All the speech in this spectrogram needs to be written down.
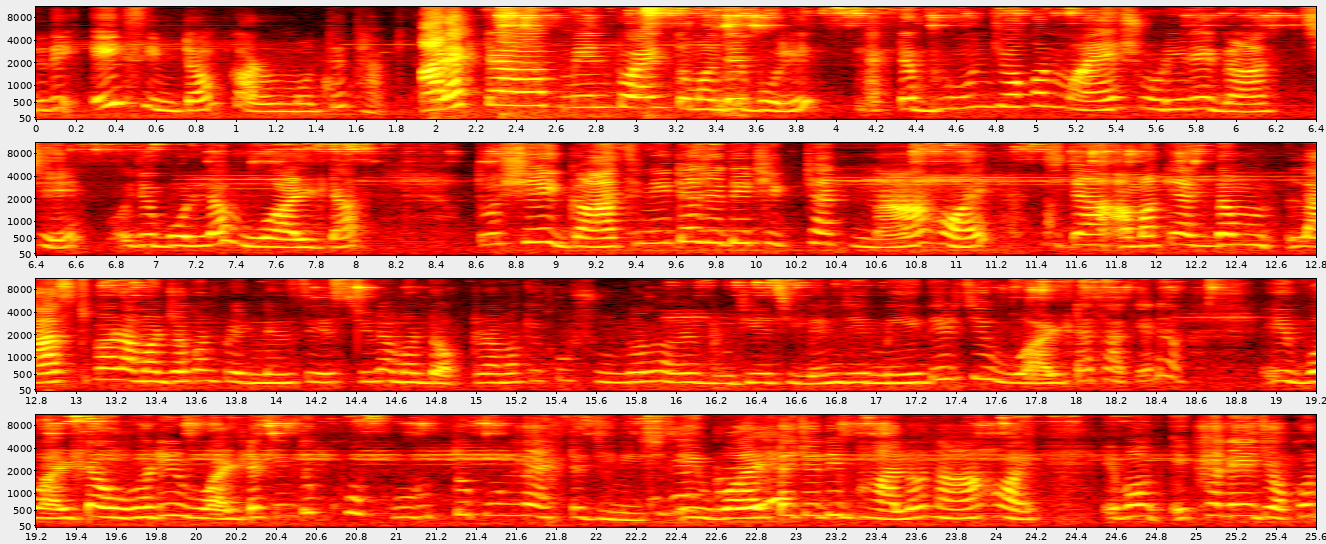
যদি এই সিমটম কারোর মধ্যে থাকে। আর একটা মেন পয়েন্ট তোমাদের বলি, একটা ভ্রূণ যখন মায়ের শরীরে গাঁথছে, ওই যে বললাম ওয়ালটা তো সেই গাঁথনিটা যদি ঠিকঠাক না হয় যেটা আমাকে একদম লাস্টবার আমার যখন প্রেগনেন্সি এসেছিল, আমার ডক্টর আমাকে খুব সুন্দরভাবে বুঝিয়েছিলেন যে মেয়েদের যে ওয়ালটা থাকে না, এই ওয়ালটা, ওভারির ওয়ালটা কিন্তু খুব গুরুত্বপূর্ণ একটা জিনিস। এই ওয়ালটা যদি ভালো না হয় এবং এখানে যখন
